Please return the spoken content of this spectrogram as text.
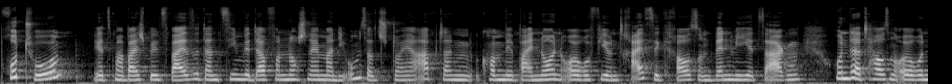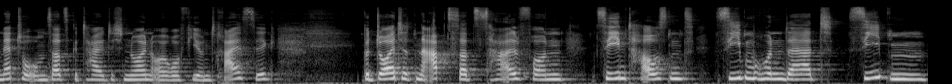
brutto, jetzt mal beispielsweise, dann ziehen wir davon noch schnell mal die Umsatzsteuer ab, dann kommen wir bei 9,34 Euro raus. Und wenn wir jetzt sagen, 100.000 Euro Nettoumsatz geteilt durch 9,34 Euro, bedeutet eine Absatzzahl von 10.707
